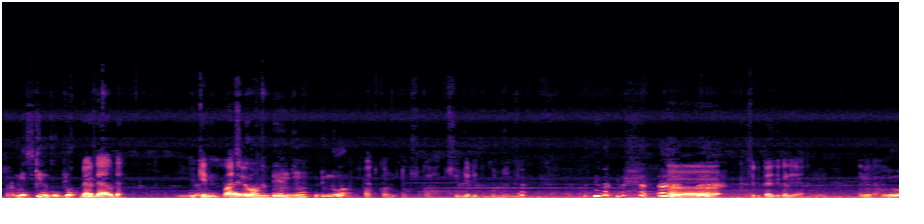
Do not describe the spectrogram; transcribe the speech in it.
Orang miskin goblok. udah udah udah Iya Mungkin pala langsung- doang gede. Hmm, ujung doang. Kat, kalau tuh suka sih jadi temen aja Eh, cerita aja kali ya lu Ram. Lu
